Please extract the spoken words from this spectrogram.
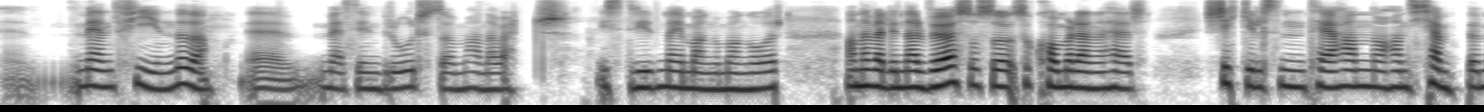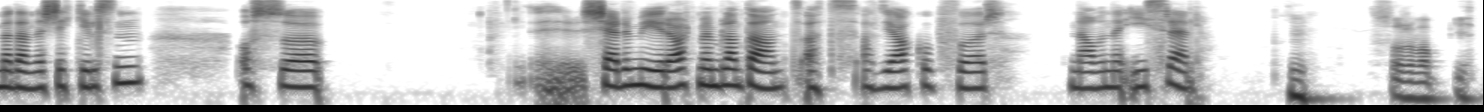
eh, med en fiende, da, eh, med sin bror, som han har vært i strid med i mange, mange år. Han er veldig nervøs, og så, så kommer denne her skikkelsen til han, og han kjemper med denne skikkelsen, og så eh, skjer det mye rart, men blant annet at, at Jakob får navnet Israel. Så det var gitt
